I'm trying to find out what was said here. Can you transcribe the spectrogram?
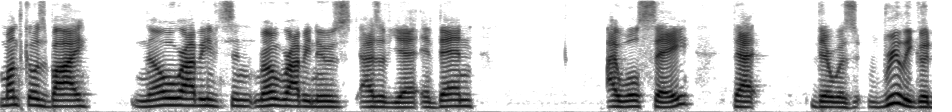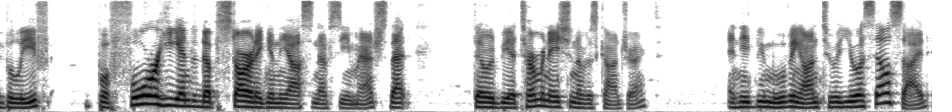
month goes by, no Robinson, no Robbie news as of yet. And then I will say that there was really good belief before he ended up starting in the Austin FC match that there would be a termination of his contract and he'd be moving on to a USL side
